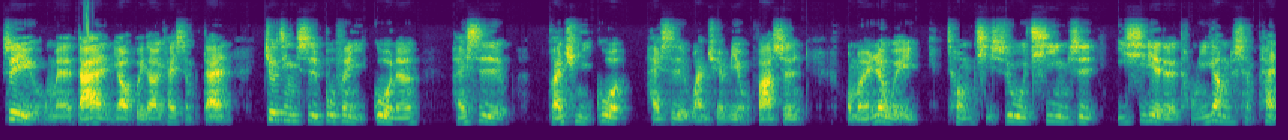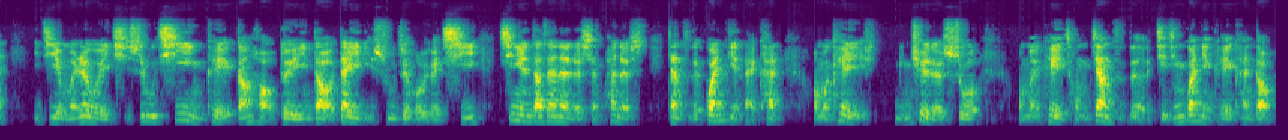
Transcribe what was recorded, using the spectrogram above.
所以我们的答案要回到一开始什么答案？究竟是部分已过呢，还是完全已过，还是完全没有发生？我们认为从启示录七印是一系列的同一样的审判，以及我们认为启示录七印可以刚好对应到但以理书最后一个七七年大灾难的审判的这样子的观点来看，我们可以明确的说。我们可以从这样子的解经观点可以看到，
